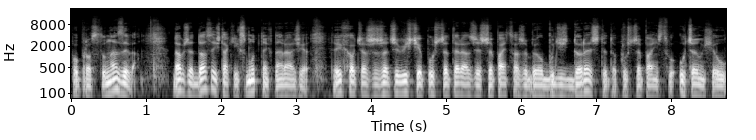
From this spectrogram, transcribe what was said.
po prostu nazywa. Dobrze, dosyć takich smutnych na razie, tych, chociaż rzeczywiście puszczę teraz jeszcze Państwa, żeby obudzić do reszty, to puszczę Państwu Uczę się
